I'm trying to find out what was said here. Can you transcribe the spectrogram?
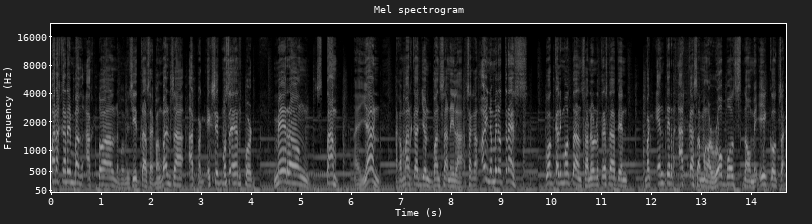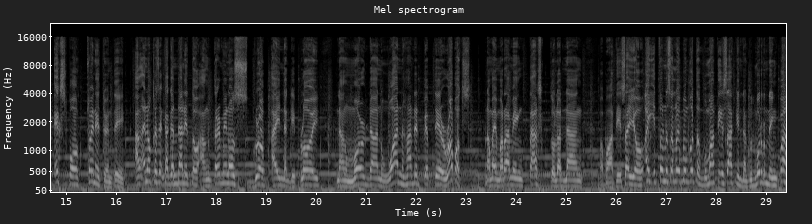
para ka rin bang aktual na bumisita sa ibang bansa at pag-exit mo sa airport, merong stamp. Ayan, nakamarka yun bansa nila. Saka, ay, numero 3. Huwag kalimutan, sa numero 3 natin, mag-interact ka sa mga robots na umiikot sa Expo 2020. Ang ano kasi kaganda nito, ang Terminus Group ay nag-deploy ng more than 150 robots na may maraming task tulad ng babati sa iyo. Ay, ito na sa lubong ko to, bumati sa akin ng good morning pa.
